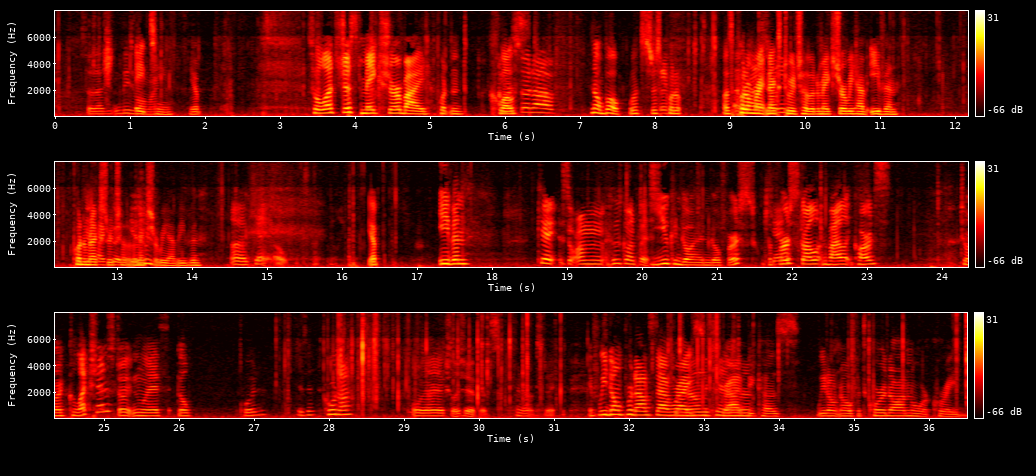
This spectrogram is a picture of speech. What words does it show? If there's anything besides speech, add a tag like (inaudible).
So that's these are all 18. Yep. So let's just make sure by putting close. No, Bo. Let's just If- put it. Let's put them right next to each other to make sure we have even. Put them next to each other to make sure we have even. (laughs) Okay. Oh. it's not really- Yep. Even. Okay. So um, who's going first? You can go ahead and go first. The first Scarlet and Violet cards to our collection. Starting with Go. Cordon, Is it? Cordon. Oh, I'm actually should if it's pronounced right. If we don't pronounce that right, down subscribe because we don't know if it's Cordon or Craden.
